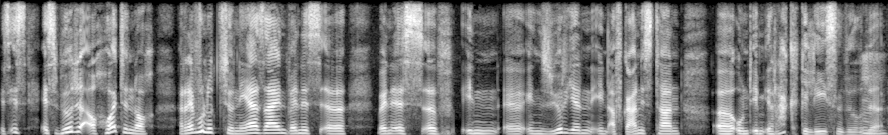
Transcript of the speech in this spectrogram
Es ist, es würde auch heute noch revolutionär sein, wenn es, äh, wenn es äh, in, äh, in Syrien, in Afghanistan äh, und im Irak gelesen würde Mhm.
